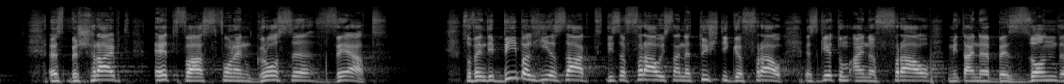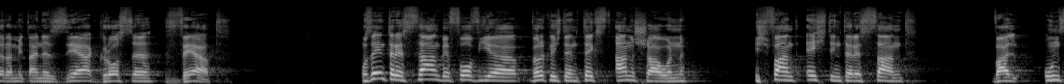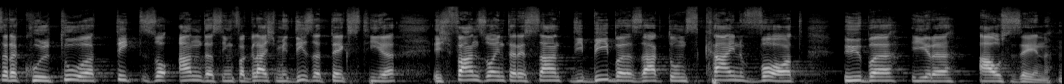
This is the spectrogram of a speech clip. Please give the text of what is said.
es beschreibt etwas von einem großen Wert. So wenn die Bibel hier sagt, diese Frau ist eine tüchtige Frau, es geht um eine Frau mit einer besonderen, mit einer sehr großen Wert. Und sehr interessant, bevor wir wirklich den Text anschauen, ich fand echt interessant, weil unsere Kultur tickt so anders im Vergleich mit diesem Text hier. Ich fand so interessant, die Bibel sagt uns kein Wort über ihre Aussehen.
